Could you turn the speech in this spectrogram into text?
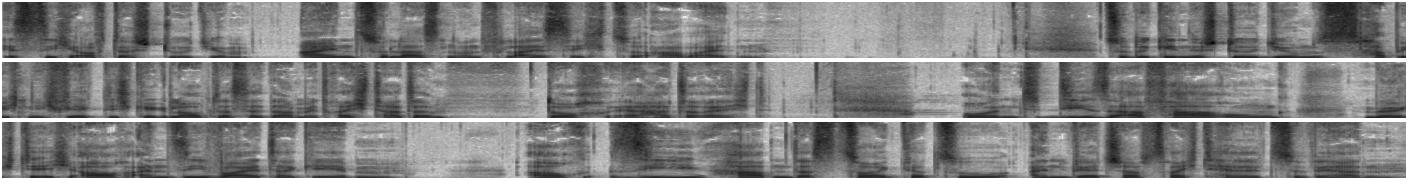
ist sich auf das Studium einzulassen und fleißig zu arbeiten. Zu Beginn des Studiums habe ich nicht wirklich geglaubt, dass er damit recht hatte, doch er hatte recht. Und diese Erfahrung möchte ich auch an Sie weitergeben. Auch Sie haben das Zeug dazu, ein Wirtschaftsrecht Held zu werden.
